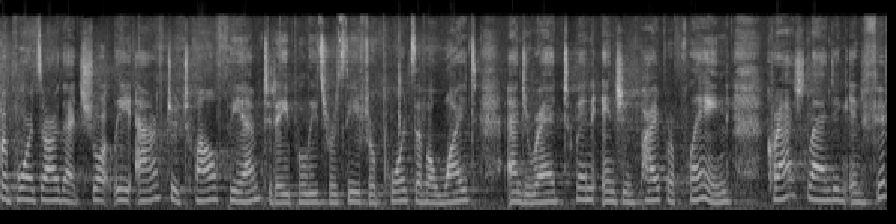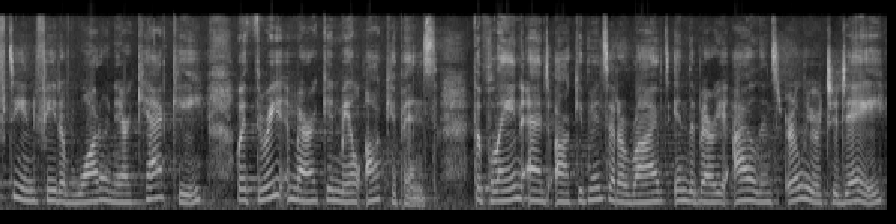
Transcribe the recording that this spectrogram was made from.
Reports are that shortly after 12 p.m. today, police received reports of a white and red twin-engine Piper plane crash landing in 15 feet of water near Cay with three American male occupants. The plane and occupants had arrived in the Berry Islands earlier today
